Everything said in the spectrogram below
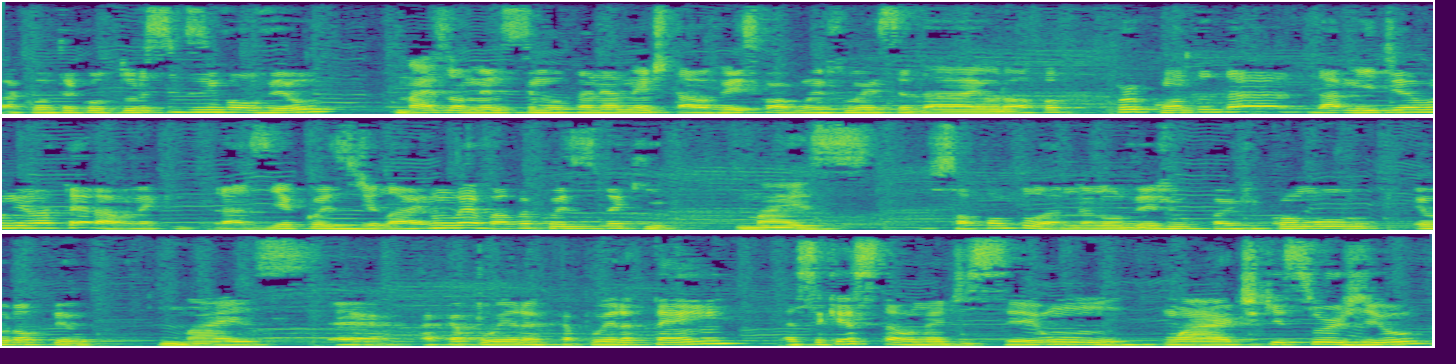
A contracultura se desenvolveu mais ou menos simultaneamente, talvez com alguma influência da Europa, por conta da, da mídia unilateral, né? Que trazia coisas de lá e não levava coisas daqui. Mas só pontuando, eu não vejo o punk como europeu. Mas é, a capoeira, a capoeira tem essa questão, né, de ser um, uma arte que surgiu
